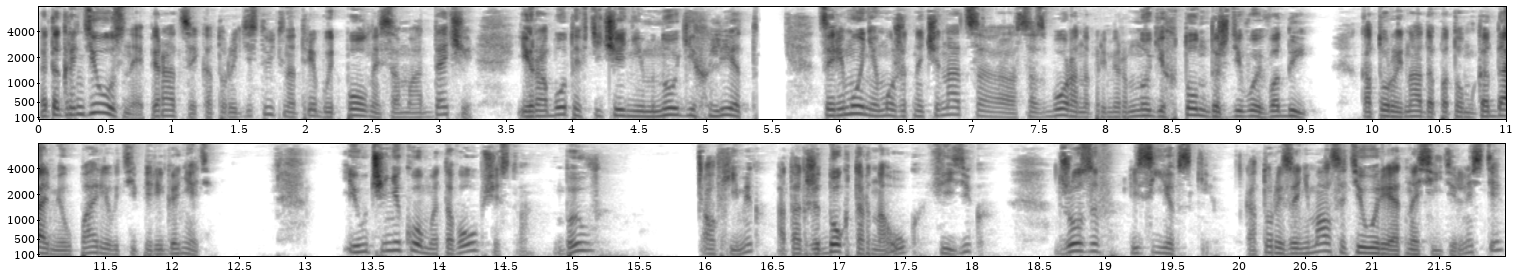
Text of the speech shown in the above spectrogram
Это грандиозные операции, которые действительно требуют полной самоотдачи и работы в течение многих лет. Церемония может начинаться со сбора, например, многих тонн дождевой воды, которой надо потом годами упаривать и перегонять. И учеником этого общества был алхимик, а также доктор наук, физик Джозеф Лисьевский, который занимался теорией относительности,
